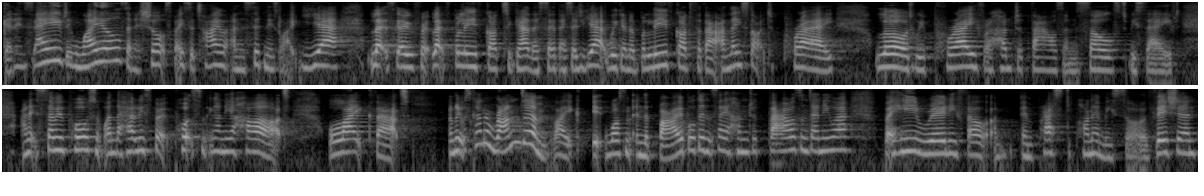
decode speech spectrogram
Getting saved in Wales in a short space of time. And Sydney's like, yeah, let's go for it. Let's believe God together. So they said, yeah, we're going to believe God for that. And they started to pray, Lord, we pray for 100,000 souls to be saved. And it's so important when the Holy Spirit puts something on your heart like that. And it was kind of random, like it wasn't in the Bible, didn't say 100,000 anywhere, but he really felt um, impressed upon him. He saw a vision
